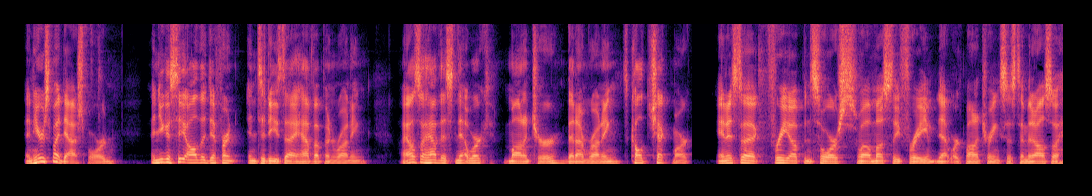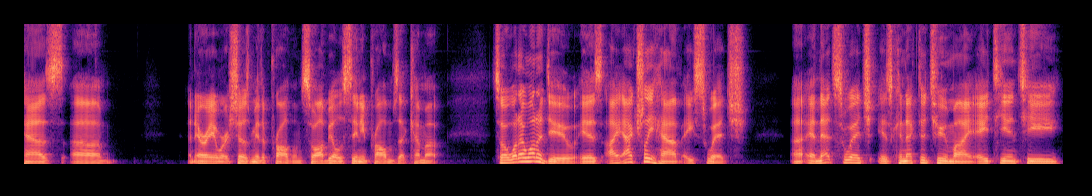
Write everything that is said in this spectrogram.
And here's my dashboard. And you can see all the different entities that I have up and running. I also have this network monitor that I'm running. It's called Checkmk. And it's a free open source, well, mostly free network monitoring system. It also has um, an area where it shows me the problems. So I'll be able to see any problems that come up. So what I want to do is I actually have a switch, uh, and that switch is connected to my AT&T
